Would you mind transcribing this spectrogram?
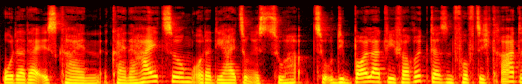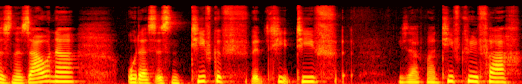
oder da ist kein, keine Heizung oder die Heizung ist zu, zu, die bollert wie verrückt, da sind 50 Grad, das ist eine Sauna oder es ist ein Tiefgef tief, tief, wie sagt man, Tiefkühlfach.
